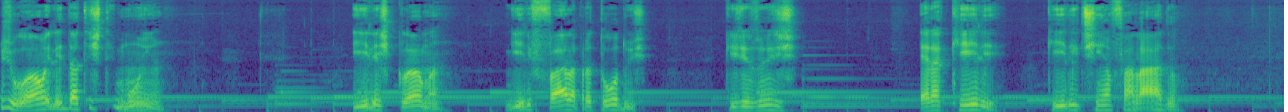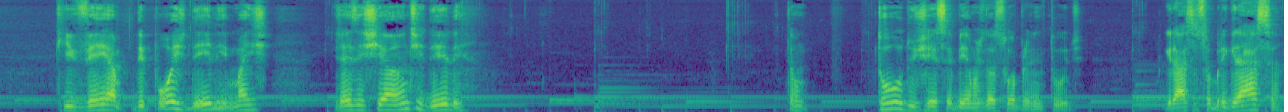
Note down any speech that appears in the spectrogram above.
João, ele dá testemunho. E ele exclama, e ele fala para todos que Jesus era aquele que ele tinha falado, que venha depois dele, mas já existia antes dele. Então, todos recebemos da sua plenitude. Graça sobre graça,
